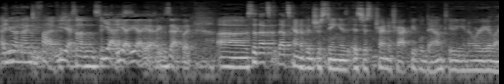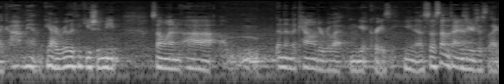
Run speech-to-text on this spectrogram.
I do a nine to five. Yeah, just not in the same yeah, yeah, yeah, yeah, exactly. Uh, so that's that's kind of interesting. Is, is just trying to track people down to you know where you're like, oh man, yeah, I really think you should meet someone, uh, and then the calendar roulette can get crazy. You know, so sometimes you're just like.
